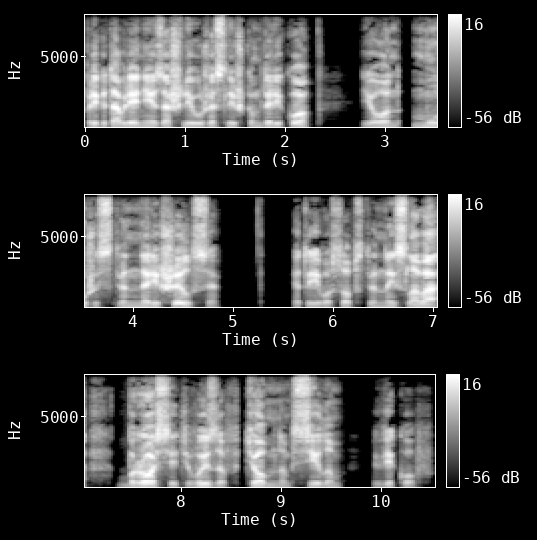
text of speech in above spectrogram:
приготовления зашли уже слишком далеко, и он мужественно решился, это его собственные слова, бросить вызов темным силам веков.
